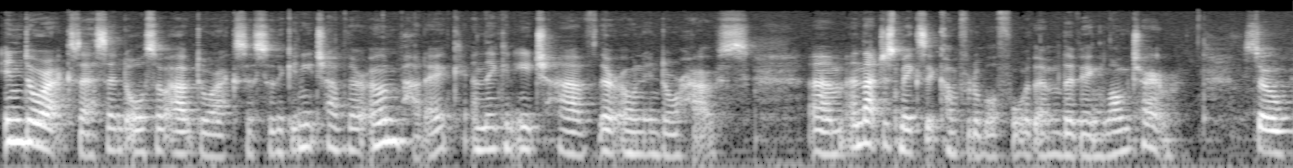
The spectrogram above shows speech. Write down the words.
indoor access and also outdoor access so they can each have their own paddock and they can each have their own indoor house. Um, and that just makes it comfortable for them living long term. So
